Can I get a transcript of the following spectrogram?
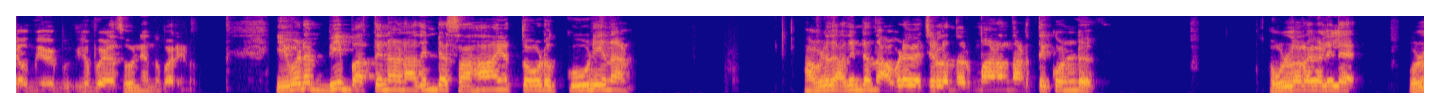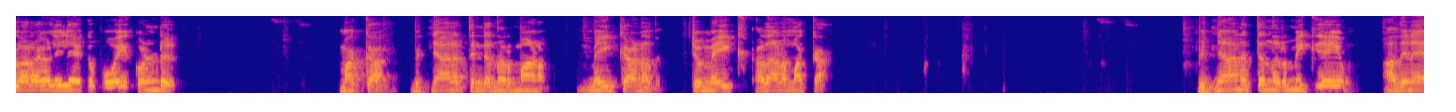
യൗമി യുബഅസൂൻ എന്ന് പറയുന്നത്. ഇവിടെ ബി ബത്തിനാണ് അതിന്റെ സഹായത്തോട് കൂടിയെന്നാണ് അവിടെ അതിന്റെ അവിടെ വെച്ചുള്ള നിർമ്മാണം നടത്തിക്കൊണ്ട് ഉള്ളറകളിലെ ഉള്ളറകളിലേക്ക് പോയിക്കൊണ്ട് മക്ക വിജ്ഞാനത്തിന്റെ നിർമ്മാണം മെയ്ക്കാണത് ടു മെയ്ക്ക് അതാണ് മക്ക. വിജ്ഞാനത്തെ നിർമ്മിക്കുകയും അതിനെ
